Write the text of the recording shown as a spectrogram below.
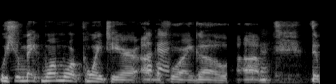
we should make one more point here uh, okay. before I go. Um, okay. The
